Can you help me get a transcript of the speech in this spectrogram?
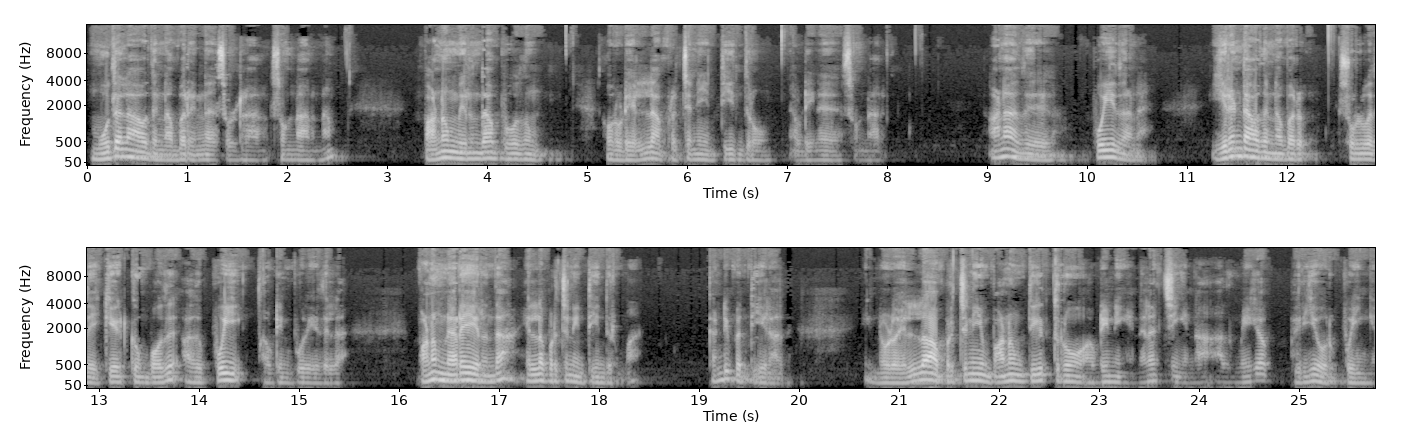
முதலாவது நபர் என்ன சொல்கிறார் சொன்னார்னா பணம் இருந்தால் போதும். அவருடைய எல்லா பிரச்சனையும் தீர்ந்துரும் அப்படின்னு சொன்னார். ஆனால் அது பொய் தானே? இரண்டாவது நபர் சொல்வதை கேட்கும்போது அது பொய் அப்படின்னு புரியுதில்ல. பணம் நிறைய இருந்தால் எல்லா பிரச்சனையும் தீர்ந்துருமா? கண்டிப்பாக தீராது. என்னோட எல்லா பிரச்சனையும் பணம் தீர்த்துடும் அப்படின்னு நீங்கள் நினச்சிங்கன்னா அது மிக பெரிய ஒரு பொய்ங்க.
